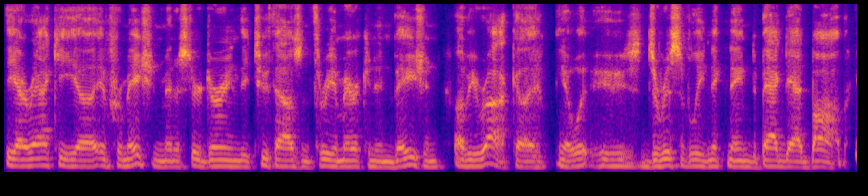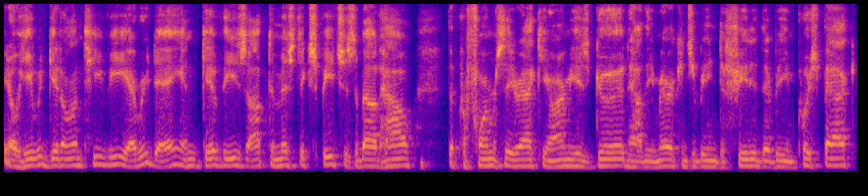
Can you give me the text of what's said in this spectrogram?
the iraqi uh, information minister during the 2003 american invasion of iraq uh, you know who's derisively nicknamed baghdad bob. You know he would get on tv every day and give these optimistic speeches about how the performance of the iraqi army is good how the americans are being defeated they're being pushed back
